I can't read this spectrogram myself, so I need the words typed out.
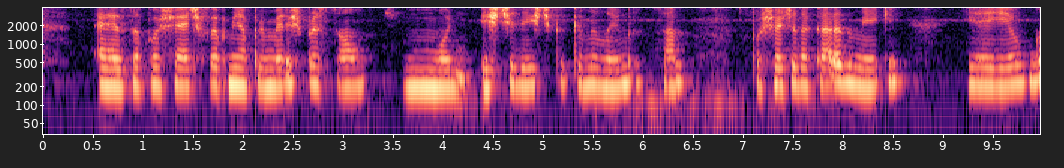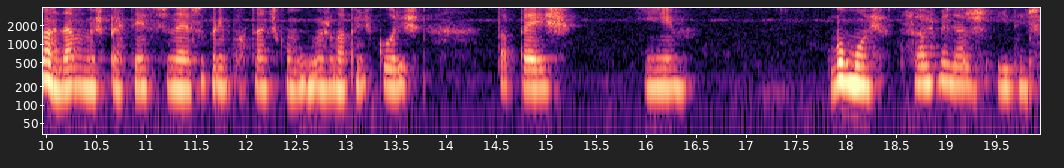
essa pochete foi a minha primeira expressão estilística que eu me lembro, sabe? Pochete da cara do Mickey. E aí eu guardava meus pertences, né? Super importante, como meus lápis de cores, papéis e bombons. Só os melhores itens.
